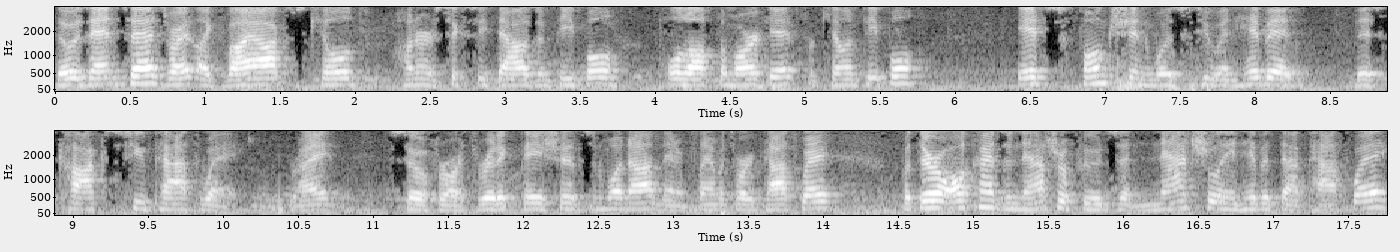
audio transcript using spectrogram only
those NSAIDs, right? Like Vioxx killed 160,000 people, pulled off the market for killing people. Its function was to inhibit this COX2 pathway, right? So for arthritic patients and whatnot, that inflammatory pathway. But there are all kinds of natural foods that naturally inhibit that pathway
